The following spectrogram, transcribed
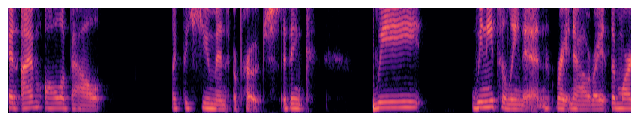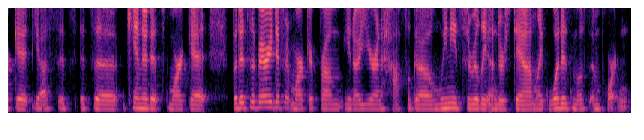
and I'm all about like the human approach. I think we we need to lean in right now right? The market yes it's it's a candidates market but it's a very different market from you know a year and a half ago. And we need to really understand like what is most important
